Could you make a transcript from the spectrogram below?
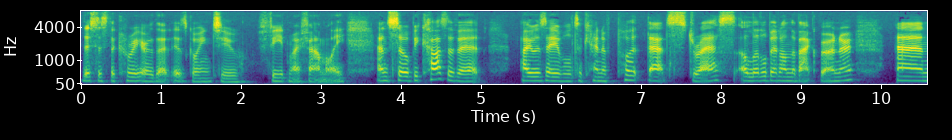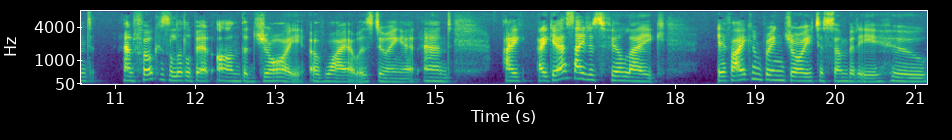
this is the career that is going to feed my family. And so, because of it, I was able to kind of put that stress a little bit on the back burner and and focus a little bit on the joy of why I was doing it. And I I guess I just feel like if I can bring joy to somebody who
